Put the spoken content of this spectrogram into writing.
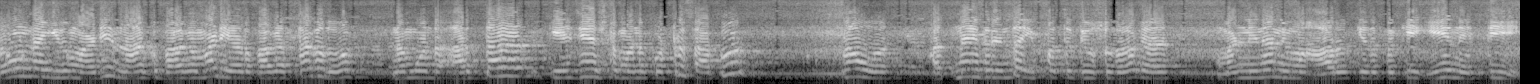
ರೌಂಡ್ ಆಗಿ ಇದು ಮಾಡಿ ನಾಲ್ಕು ಭಾಗ ಮಾಡಿ ಎರಡು ಭಾಗ ತೆಗೆದು ನಮ್ಗೊಂದು ಅರ್ಧ ಕೆ ಜಿಯಷ್ಟು ಮಣ್ಣು ಕೊಟ್ಟರೆ ಸಾಕು. ನಾವು ಹದಿನೈದರಿಂದ ಇಪ್ಪತ್ತು ದಿವಸದೊಳಗ ಮಣ್ಣಿನ ನಿಮ್ಮ ಆರೋಗ್ಯದ ಬಗ್ಗೆ ಏನೈತಿ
